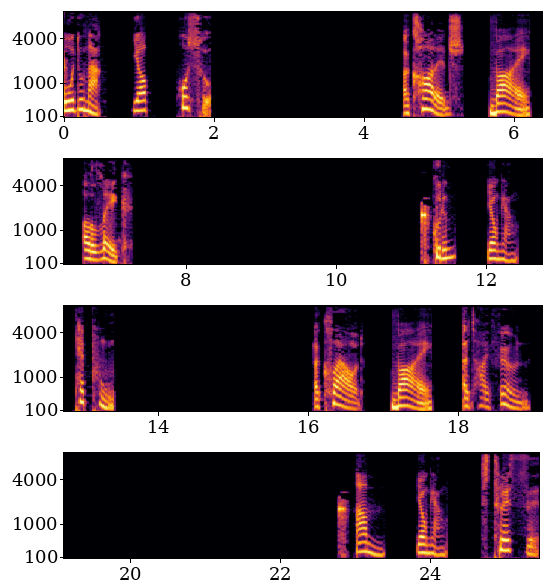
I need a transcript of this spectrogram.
오두막, 옆, 호수. A cottage. By. A lake. 구름, 영향, 태풍. A cloud. By. A typhoon. 암, 영향, 스트레스.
